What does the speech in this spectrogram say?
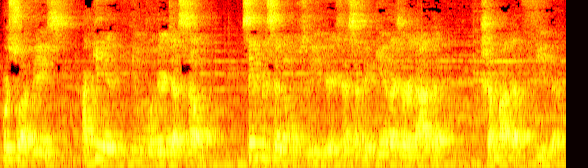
Por sua vez, aquele que tem o poder de ação, sempre serão os líderes nessa pequena jornada chamada vida.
